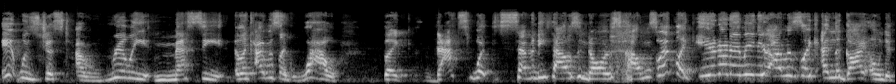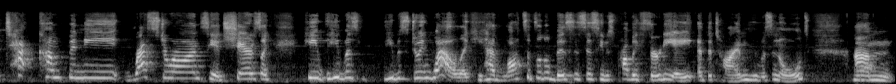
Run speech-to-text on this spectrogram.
it was just a really messy like i was like wow like that's what seventy thousand dollars comes with. Like, you know what I mean? I was like, and the guy owned a tech company, restaurants. He had shares. Like, he he was he was doing well. Like, he had lots of little businesses. He was probably thirty eight at the time. He wasn't old. Um,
